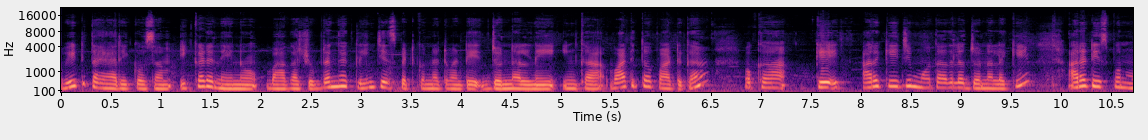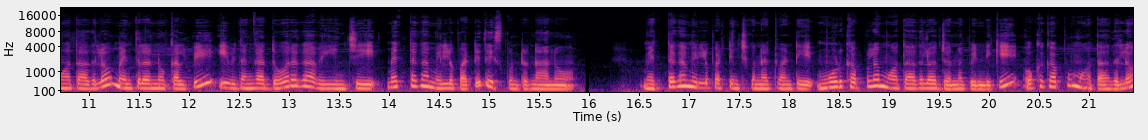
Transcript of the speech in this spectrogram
వీటి తయారీ కోసం ఇక్కడ నేను బాగా శుభ్రంగా క్లీన్ చేసి పెట్టుకున్నటువంటి జొన్నల్ని ఇంకా వాటితో పాటుగా ఒక కే అర కేజీ మోతాదులో జొన్నలకి అర టీ స్పూన్ మోతాదులో మెంతులను కలిపి ఈ విధంగా దోరగా వేయించి మెత్తగా మిల్లు పట్టి తీసుకుంటున్నాను. మెత్తగా మిల్లు పట్టించుకున్నటువంటి మూడు కప్పుల మోతాదులో జొన్న పిండికి ఒక కప్పు మోతాదులో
